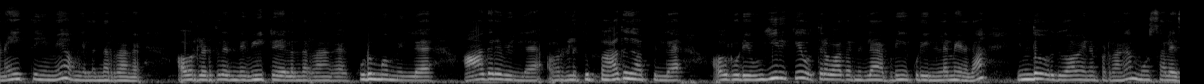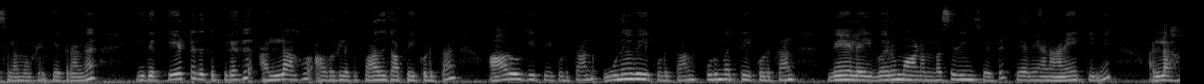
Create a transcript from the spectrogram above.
அனைத்தையுமே அவங்க இழந்துடுறாங்க. அவர்களிடத்துல இருந்த வீட்டை இழந்துடுறாங்க. குடும்பம் இல்லை ஆதரவு இல்லை அவர்களுக்கு பாதுகாப்பு இல்லை அவர்களுடைய உயிருக்கே உத்தரவாதம் இல்லை அப்படிங்கக்கூடிய நிலைமையில தான் இந்த ஒரு துவாவை என்ன பண்ணுறாங்க மூசா அலையம் அவர்கள் கேட்குறாங்க. இதை கேட்டதுக்கு பிறகு அல்லாஹோ அவர்களுக்கு பாதுகாப்பை கொடுத்தான் ஆரோக்கியத்தை கொடுத்தான் உணவை கொடுத்தான் குடும்பத்தை கொடுத்தான் வேலை வருமானம் வசதின்னு சொல்லிட்டு தேவையான அனைத்தையுமே அல்லாஹ்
